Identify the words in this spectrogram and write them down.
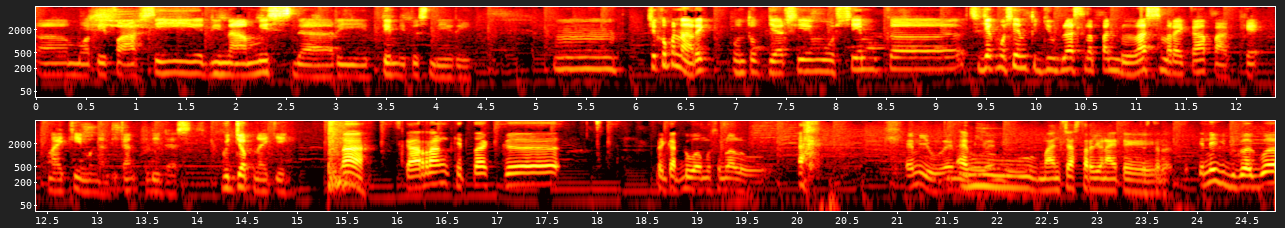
uh, motivasi, dinamis dari tim itu sendiri. Hmm, cukup menarik untuk jersey musim ke sejak musim 17-18 mereka pakai Nike menggantikan Adidas. Good job Nike. Nah, sekarang kita ke peringkat dua musim lalu. MU, MU, MU, Manchester United. Ini juga gue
